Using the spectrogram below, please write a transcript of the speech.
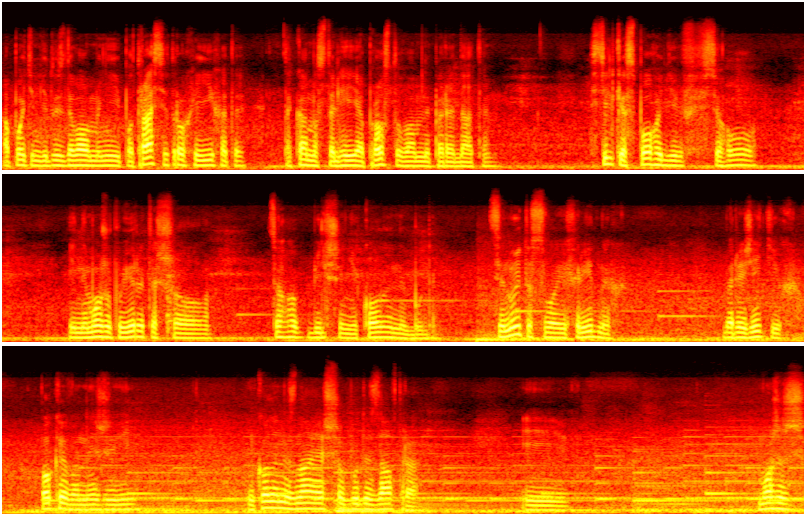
а потім дідусь давав мені і по трасі трохи їхати. Така ностальгія просто вам не передати. Стільки спогадів, всього. І не можу повірити, що цього більше ніколи не буде. Цінуйте своїх рідних, бережіть їх, поки вони живі. Ніколи не знаєш, що буде завтра. І можеш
